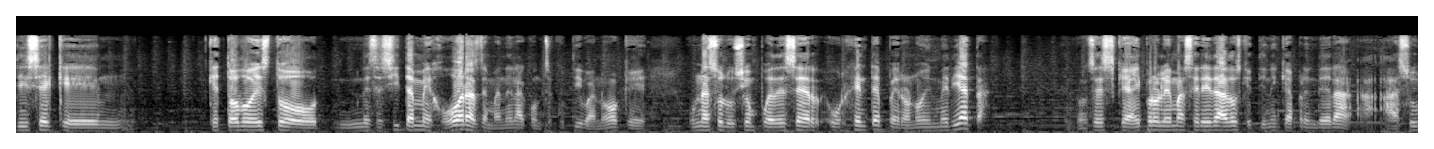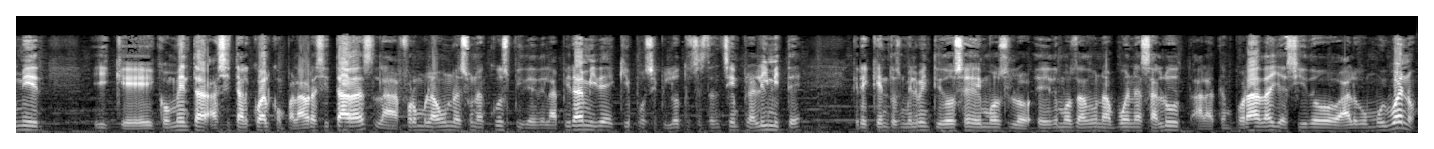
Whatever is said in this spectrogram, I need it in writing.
dice que, que todo esto necesita mejoras de manera consecutiva, ¿no? Que una solución puede ser urgente pero no inmediata. Entonces que hay problemas heredados que tienen que aprender a, a asumir y que comenta así tal cual con palabras citadas, la Fórmula 1 es una cúspide de la pirámide, equipos y pilotos están siempre al límite, cree que en 2022 hemos, lo, hemos dado una buena salud a la temporada y ha sido algo muy bueno.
